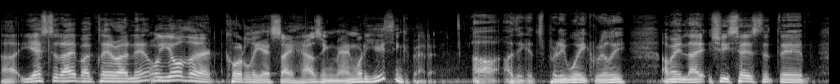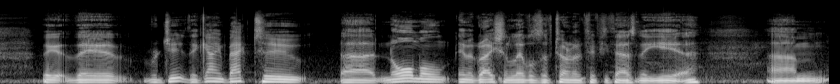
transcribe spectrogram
uh, yesterday by Clare O'Neil? Well, you're the quarterly essay housing man. What do you think about it? Oh, I think it's pretty weak, really. I mean, they, she says that they're they're they're, redu- they're going back to uh, normal immigration levels of two hundred fifty thousand a year, um,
